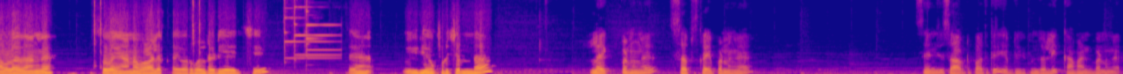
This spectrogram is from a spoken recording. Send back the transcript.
அவ்வளோதாங்க சுவையான வாழைக்காய் வறுவல் ரெடி ஆயிடுச்சு. வீடியோ பிடிச்சிருந்தா லைக் பண்ணுங்கள் சப்ஸ்கிரைப் பண்ணுங்கள் செஞ்சு சாப்பிட்டு பார்த்துட்டு எப்படி இருக்குன்னு சொல்லி கமெண்ட் பண்ணுங்கள்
